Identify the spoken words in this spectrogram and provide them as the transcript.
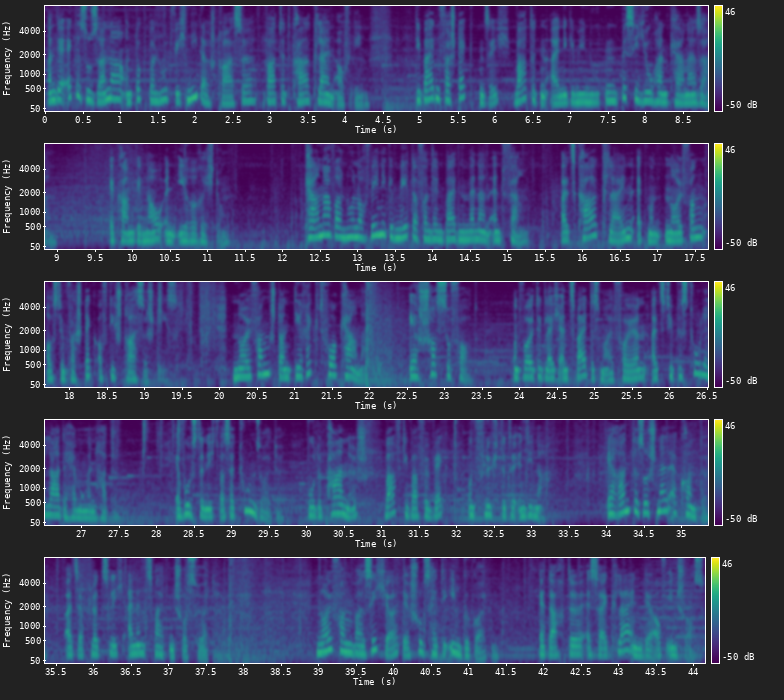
An der Ecke Susanna und Dr. Ludwig Niederstraße wartet Karl Klein auf ihn. Die beiden versteckten sich, warteten einige Minuten, bis sie Johann Kerner sahen. Er kam genau in ihre Richtung. Kerner war nur noch wenige Meter von den beiden Männern entfernt, als Karl Klein Edmund Neufang aus dem Versteck auf die Straße stieß. Neufang stand direkt vor Kerner. Er schoss sofort und wollte gleich ein zweites Mal feuern, als die Pistole Ladehemmungen hatte. Er wusste nicht, was er tun sollte wurde panisch, warf die Waffe weg und flüchtete in die Nacht. Er rannte so schnell er konnte, als er plötzlich einen zweiten Schuss hörte. Neufang war sicher, der Schuss hätte ihm gegolten. Er dachte, es sei Klein, der auf ihn schoss.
